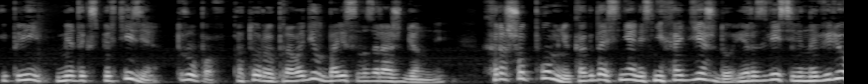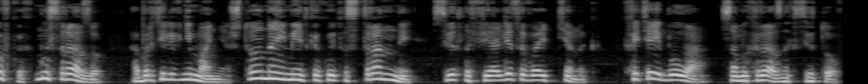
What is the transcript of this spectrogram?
и при медэкспертизе трупов, которую проводил Борис Возрожденный. Хорошо помню, когда сняли с них одежду и развесили на веревках, мы сразу обратили внимание, что она имеет какой-то странный светло-фиолетовый оттенок, хотя и была самых разных цветов.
